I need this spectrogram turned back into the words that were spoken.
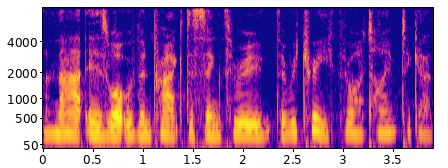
And that is what we've been practicing through the retreat, through our time together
